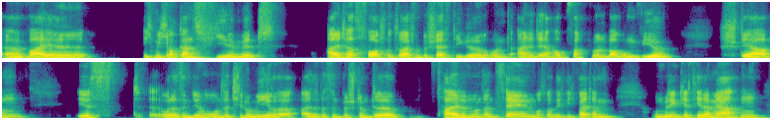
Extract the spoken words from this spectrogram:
äh, weil ich mich auch ganz viel mit Altersforschung zum Beispiel beschäftige und eine der Hauptfaktoren, warum wir sterben, ist äh, oder sind unsere Telomere. Also das sind bestimmte Teile in unseren Zellen, muss man sich nicht weiter unbedingt jetzt jeder merken.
